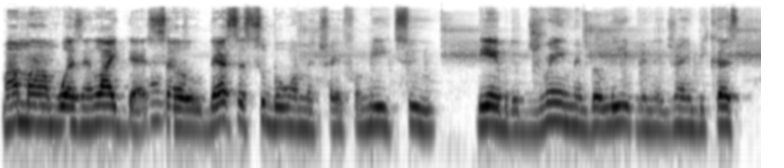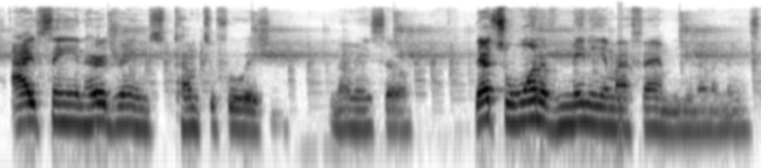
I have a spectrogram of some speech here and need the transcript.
my mom wasn't like that. So that's a superwoman trait for me to be able to dream and believe in the dream because i've seen her dreams come to fruition you know what i mean? So that's one of many in my family you know what i mean? So,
